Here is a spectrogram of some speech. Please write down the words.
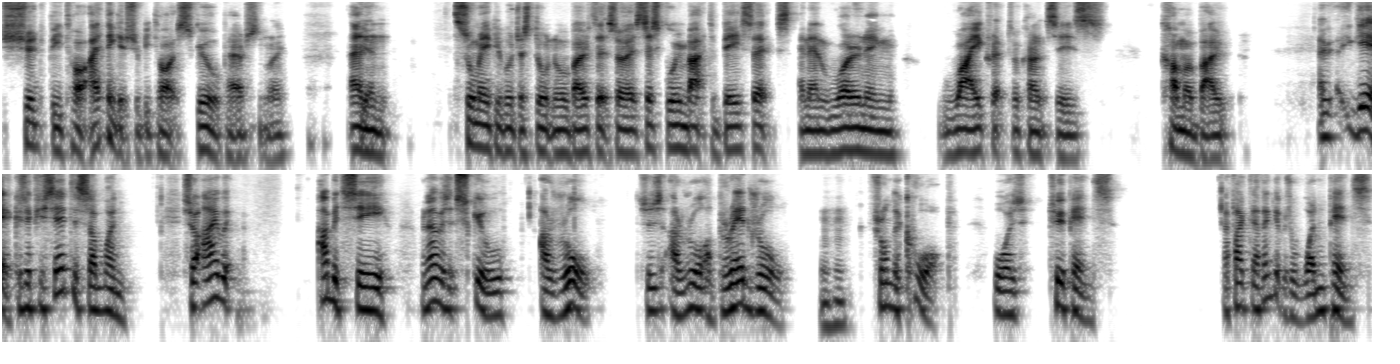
should be taught i think it should be taught at school personally and yeah. So many people just don't know about it so it's just going back to basics and then learning why cryptocurrencies come about uh, yeah because if you said to someone so i would i would say when i was at school a roll so a roll, a bread roll mm-hmm. from the co-op was two pence. In fact, I think it was one pence,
